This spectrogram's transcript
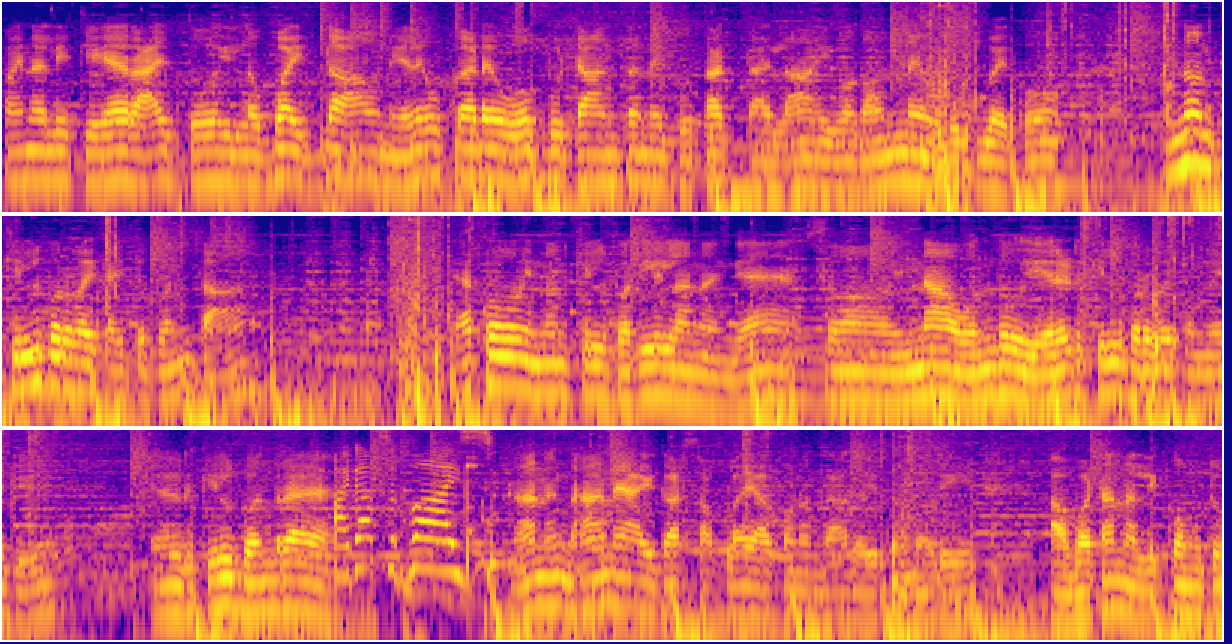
ಫೈನಲಿ ಕ್ಲಿಯರ್ ಆಯಿತು. ಇಲ್ಲೊಬ್ಬ ಇದ್ದ ಅವನು ಎಳೆ ಕಡೆ ಹೋಗ್ಬಿಟ್ಟ ಅಂತಲೇ ಗೊತ್ತಾಗ್ತಾ ಇಲ್ಲ. ಇವಾಗ ಅವನ್ನೇ ಹುಡುಕ್ಬೇಕು. ಇನ್ನೊಂದು ಕಿಲ್ ಬರಬೇಕಾಯ್ತು ಬಂತ. ಯಾಕೋ ಇನ್ನೊಂದು ಕಿಲ್ ಬರಲಿಲ್ಲ ನನಗೆ ಸೊ ಇನ್ನು ಒಂದು ಎರಡು ಕಿಲ್ ಬರಬೇಕು ಮೇ ಬಿ ಎರಡು ಕಿಲ್ ಬಂದರೆ ನಾನು ನಾನೇ ಐ ಗಾಟ್ ಸಪ್ಲೈ ಹಾಕೊಂಡಂಗೆ ಆಗೋಯ್ತು ನೋಡಿ. ಆ ಬಟನ್ ಅಲ್ಲಿ ಇಕ್ಕೊಂಬಿಟ್ಟು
